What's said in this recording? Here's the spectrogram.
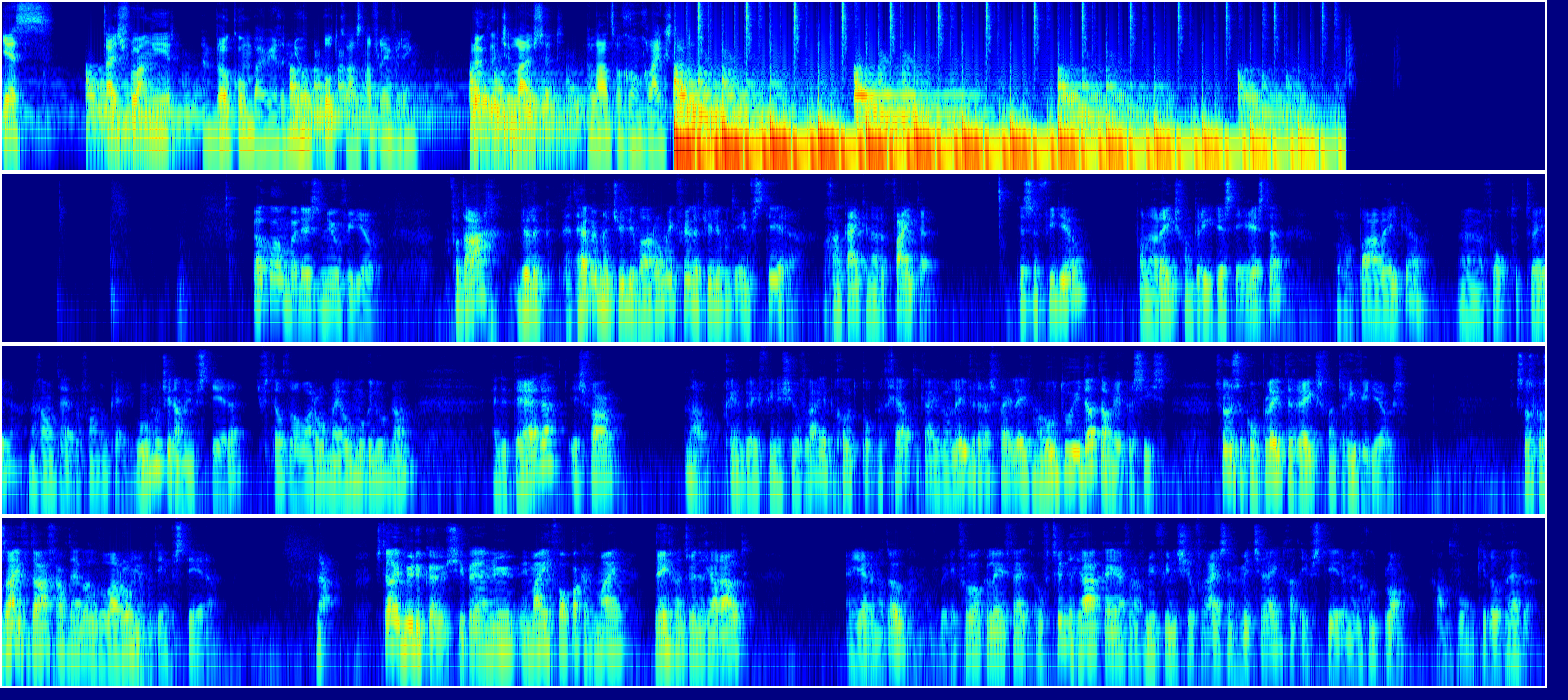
Yes, Thijs Verlang hier en welkom bij weer een nieuwe podcastaflevering. Leuk dat je luistert en laten we gewoon gelijk starten. Welkom bij deze nieuwe video. Vandaag wil ik het hebben met jullie waarom ik vind dat jullie moeten investeren. We gaan kijken naar de feiten. Dit is een video van een reeks van drie. Dit is de eerste. Over een paar weken uh, volgt de tweede. Dan gaan we het hebben van, oké, hoe moet je dan investeren? Je vertelt wel waarom, maar hoe moet ik het doen dan? En de derde is van, nou, op een gegeven moment ben je financieel vrij, je hebt een grote pot met geld, dan kan je van leven de rest van je leven. Maar hoe doe je dat dan weer precies? Zo is de complete reeks van drie video's. Zoals ik al zei, vandaag gaan we het hebben over waarom je moet investeren. Nou, stel je nu de keuze. Je bent nu, in mijn geval pakken van mij, 29 jaar oud. En jij bent dat ook weet ik voor welke leeftijd. Over 20 jaar kan jij vanaf nu financieel vrij zijn, mits jij gaat investeren met een goed plan. Daar gaan we het de volgende keer over hebben.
